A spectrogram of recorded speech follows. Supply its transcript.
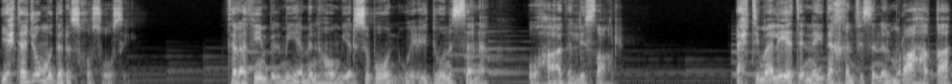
يحتاجون مدرس خصوصي. 30% منهم يرسبون ويعيدون السنة وهذا اللي صار. احتمالية أنه يدخن في سن المراهقة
